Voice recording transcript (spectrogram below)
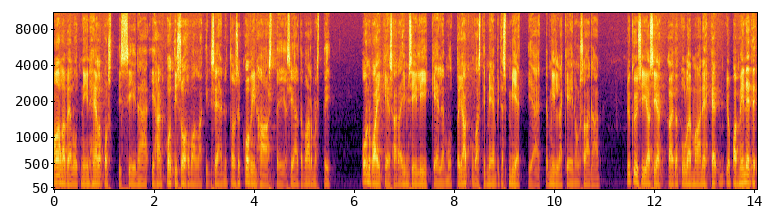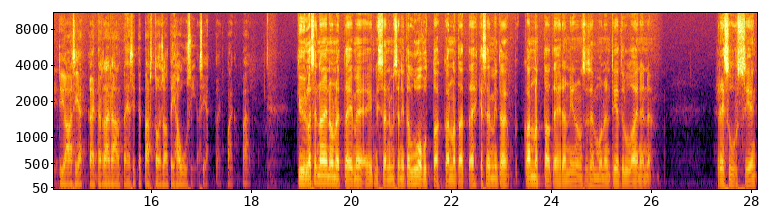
palvelut niin helposti siinä ihan kotisohvallakin, sehän nyt on se kovin haaste ja sieltä varmasti on vaikea saada ihmisiä liikkeelle, mutta jatkuvasti meidän pitäisi miettiä, että millä keinolla saadaan nykyisiä asiakkaita tulemaan, ehkä jopa menetettyjä asiakkaita radalta ja sitten taas toisaalta ihan uusia asiakkaita paikan päällä. Kyllä se näin on, että ei me ei missään nimessä niitä luovuttaa kannata, että ehkä se mitä kannattaa tehdä, niin on se semmoinen tietynlainen resurssien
